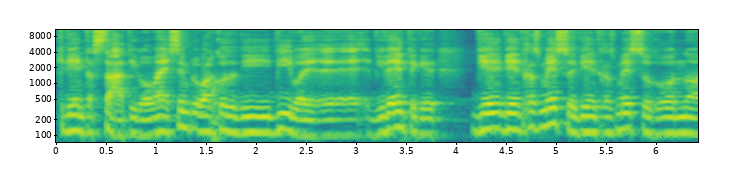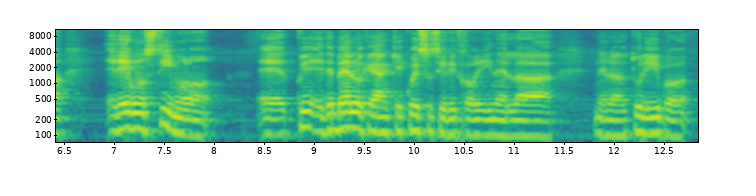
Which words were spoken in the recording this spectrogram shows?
che diventa statico, ma è sempre qualcosa di vivo e, vivente che viene, viene, trasmesso e viene trasmesso con, ed è uno stimolo. ed è bello che anche questo si ritrovi nel, nel tuo libro.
